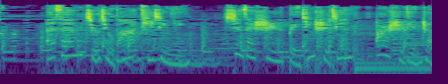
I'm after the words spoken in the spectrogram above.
FM 九九八提醒您，现在是北京时间二十点整。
